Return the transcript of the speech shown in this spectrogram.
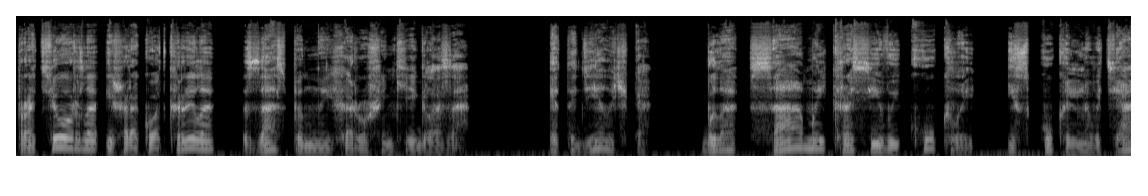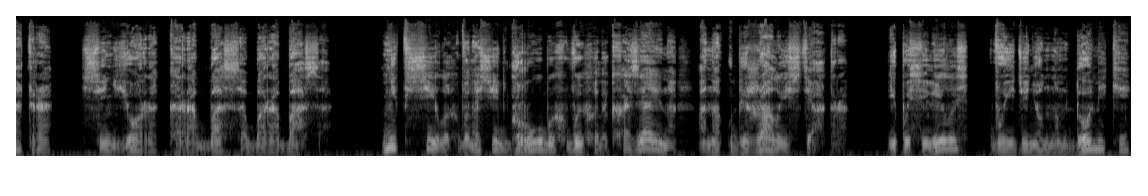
протерла и широко открыла заспанные хорошенькие глаза. Эта девочка была самой красивой куклой из кукольного театра сеньора Карабаса-Барабаса. Не в силах выносить грубых выходок хозяина, она убежала из театра и поселилась в уединенном домике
